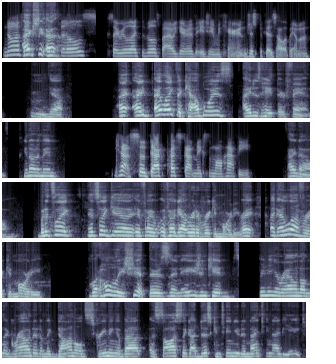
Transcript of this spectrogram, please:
no offense Actually, to the uh, Bills because I really like the Bills, but I would get rid of AJ McCarron just because Alabama. Mm, yeah. I, I I like the Cowboys. I just hate their fans. You know what I mean? Yeah, so Dak Prescott makes them all happy. I know, but it's like it's like uh, if I if I got rid of Rick and Morty, right? Like I love Rick and Morty, but holy shit, there's an Asian kid spinning around on the ground at a McDonald's screaming about a sauce that got discontinued in 1998.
